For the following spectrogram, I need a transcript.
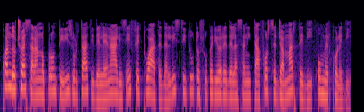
quando cioè saranno pronti i risultati delle analisi effettuate dall'Istituto Superiore della Sanità, forse già martedì o mercoledì.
